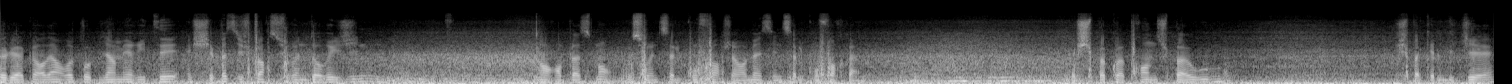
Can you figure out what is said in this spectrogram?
de lui accorder un repos bien mérité. Et je sais pas si je pars sur une d'origine en remplacement ou sur une salle confort. J'aimerais bien c'est une salle confort quand même. je sais pas quoi prendre, je sais pas où. Je sais pas quel budget.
